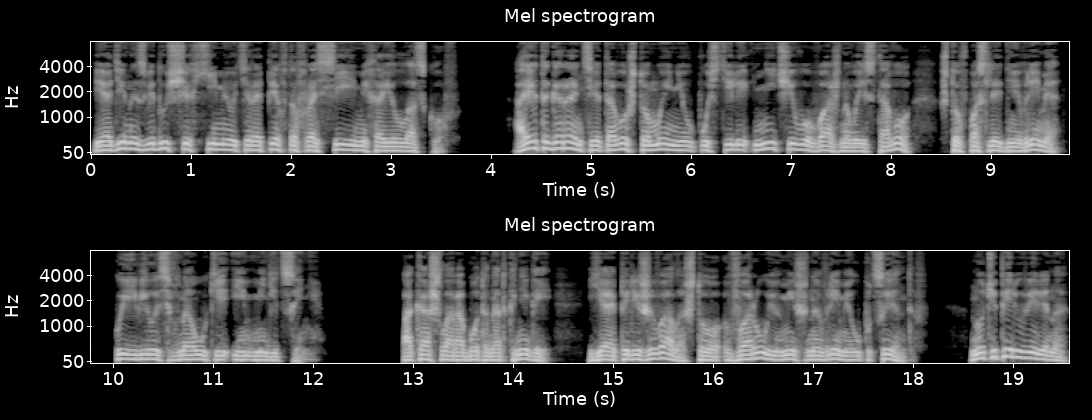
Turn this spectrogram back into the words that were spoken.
и один из ведущих химиотерапевтов России Михаил Лосков. А это гарантия того, что мы не упустили ничего важного из того, что в последнее время появилось в науке и медицине. Пока шла работа над книгой, я переживала, что ворую Мишино время у пациентов. Но теперь уверена,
